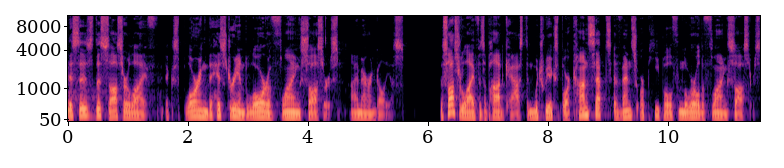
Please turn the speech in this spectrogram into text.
This is The Saucer Life, exploring the history and lore of flying saucers. I'm Aaron Gulyas. The Saucer Life is a podcast in which we explore concepts, events, or people from the world of flying saucers.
